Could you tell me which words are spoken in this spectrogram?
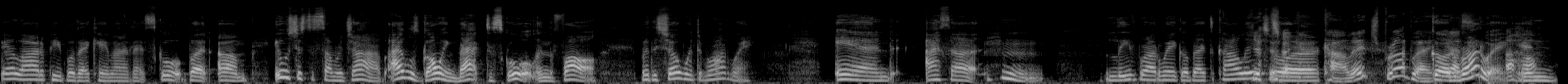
there are a lot of people that came out of that school, but um, it was just a summer job. I was going back to school in the fall, but the show went to Broadway, and I thought, hmm, leave Broadway, go back to college, Yes, or right. college, Broadway. go to. Broadway Uh-huh. and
